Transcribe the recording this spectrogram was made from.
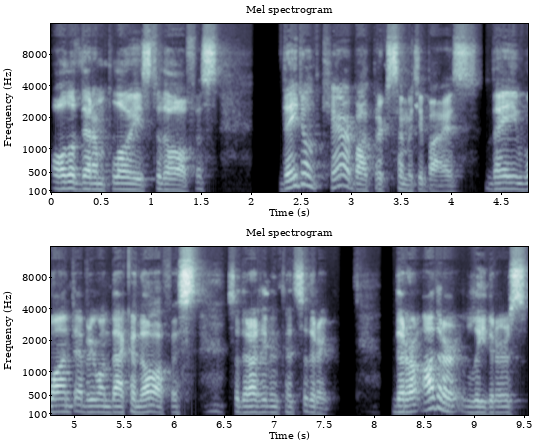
all of their employees to the office they don't care about proximity bias. They want everyone back in the office, so they're not even considering. There are other leaders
